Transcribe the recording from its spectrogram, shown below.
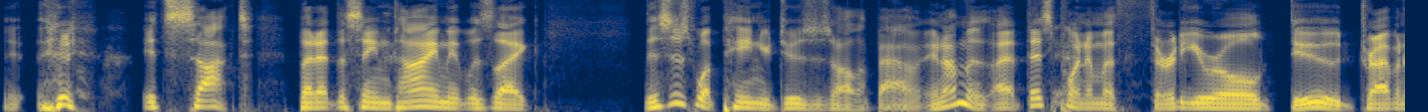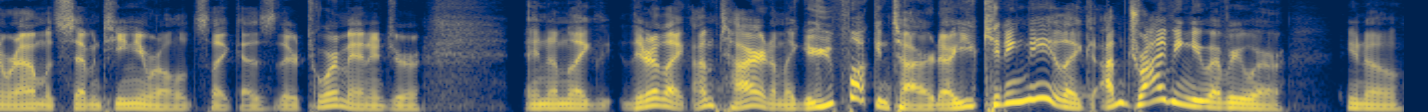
It, it sucked but at the same time it was like this is what paying your dues is all about. And i'm a, at this Yeah. point i'm a 30 year old dude driving around with 17 year olds like as their tour manager. And i'm like they're like i'm tired. I'm like are you fucking tired? Are you kidding me? Like i'm driving you everywhere you know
